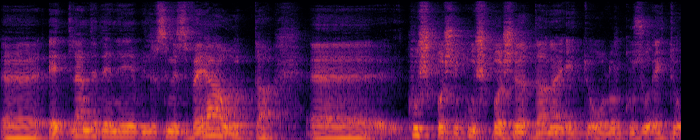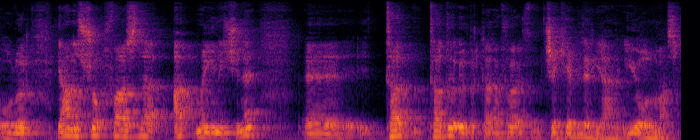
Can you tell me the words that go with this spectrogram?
e, etle de deneyebilirsiniz. Veyahut da kuşbaşı, kuşbaşı, dana eti olur, kuzu eti olur. Yalnız çok fazla atmayın içine. E, ta- tadı öbür tarafa çekebilir yani. iyi olmaz.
